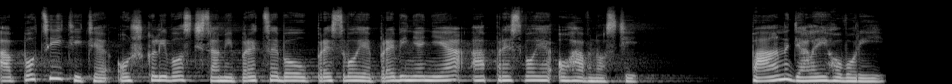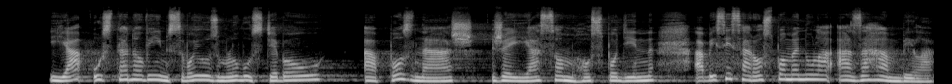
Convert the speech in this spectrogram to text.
A pocítite ošklivosť sami pred sebou pre svoje previnenia a pre svoje ohavnosti. Pán ďalej hovorí – ja ustanovím svoju zmluvu s tebou a poznáš, že ja som hospodin, aby si sa rozpomenula a zahambila,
